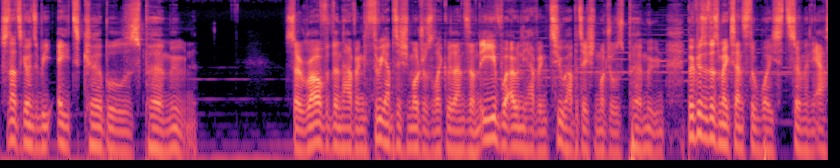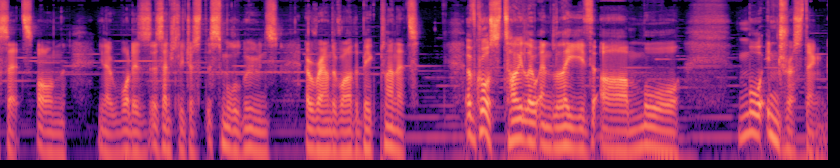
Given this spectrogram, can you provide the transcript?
so that's going to be 8 Kerbals per moon. So rather than having 3 habitation modules like we landed on Eve, we're only having 2 habitation modules per moon, because it doesn't make sense to waste so many assets on, you know, what is essentially just small moons around a rather big planet. Of course, Tylo and Laythe are more, more interesting.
